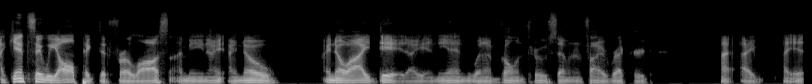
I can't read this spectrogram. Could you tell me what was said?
I can't say we all picked it for a loss. I mean, I, I know I know I did. I in the end when I'm going through seven and five record, I I, I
